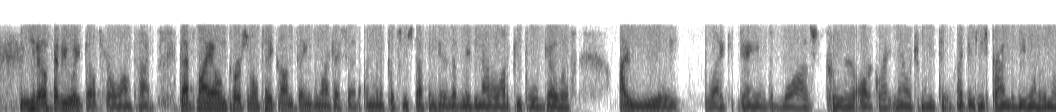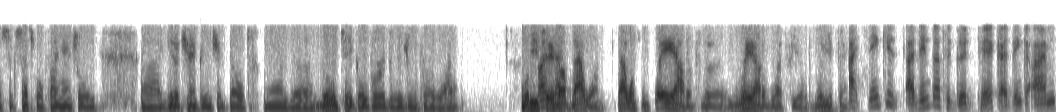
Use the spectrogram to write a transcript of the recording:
you know, heavyweight belts for a long time. That's my own personal take on things, and like I said, I'm going to put some stuff in here that maybe not a lot of people would go with. I really like Daniel Dubois' career arc right now at 22. I think he's primed to be one of the most successful financially, uh, get a championship belt, and uh, really take over a division for a while. What do you say about that one? That one's way out of the way out of left field. What do you think? I think it. I think that's a good pick. I think I'm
